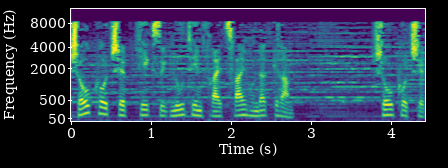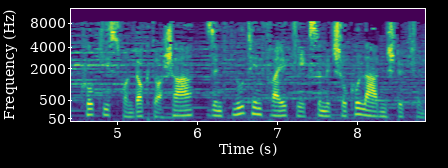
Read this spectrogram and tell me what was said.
Schokochip Kekse glutenfrei 200 Gramm. Schokochip Cookies von Dr. Shah sind glutenfreie Kekse mit Schokoladenstückchen.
